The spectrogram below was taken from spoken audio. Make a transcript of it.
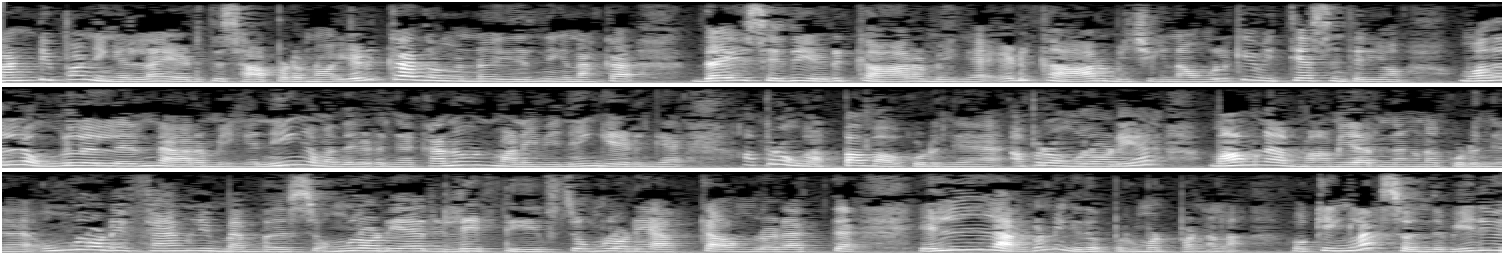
கண்டிப்பா நீங்க எல்லாம் எடுத்து சாப்பிடணும். எடுக்காதவங்கன்னு இருந்தீங்கன்னாக்கா தயவு செய்து எடுக்க ஆரம்பிங்க. எடுக்க ஆரம்பிச்சிங்கன்னா உங்களுக்கே வித்தியாசம் தெரியும். முதல்ல உங்களில இருந்து ஆரம்பிங்க. நீங்க அதை எடுங்க. கணவன் மனைவி நீங்க எடுங்க. அப்புறம் உங்க அப்பா அம்மாவை கொடுங்க. அப்புறம் உங்களுடைய மாமனார் மாமியார் இருந்தாங்கன்னா கொடுங்க. உங்களுடைய ஃபேமிலி மெம்பர்ஸ் உங்களுடைய ரிலேட்டிவ்ஸ் உங்களுடைய அக்கா உங்களோட அத்தை எல்லாருக்கும் நீங்கள் இதை ப்ரொமோட் பண்ணலாம். ஓகேங்களா ஸோ இந்த வீடியோ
